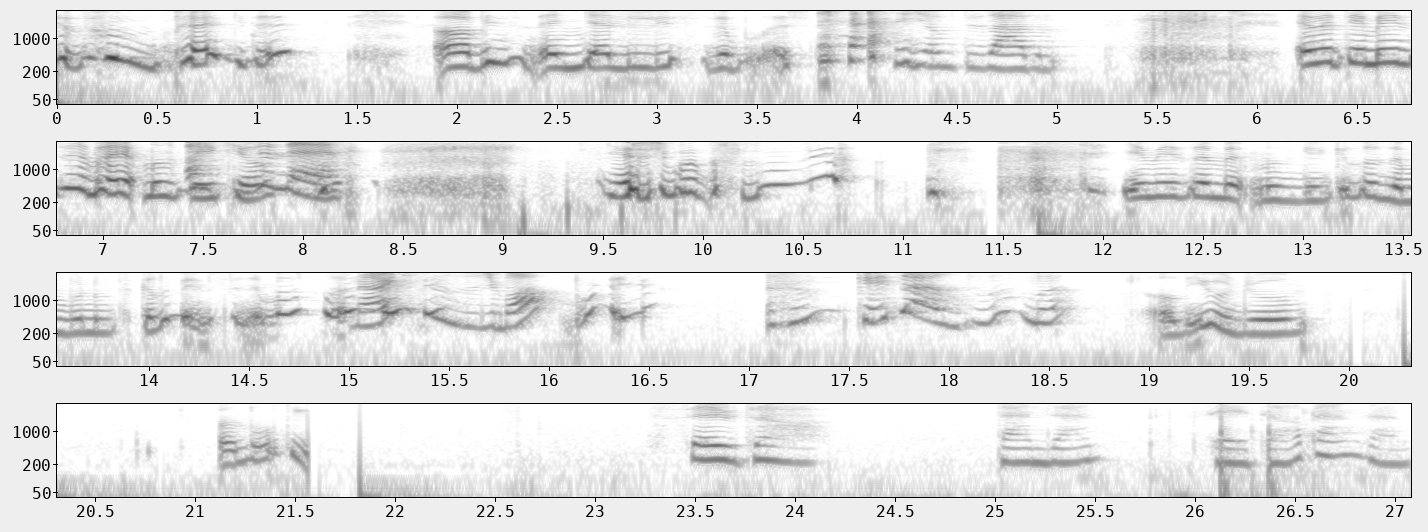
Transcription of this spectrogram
Hanım belki de abinizin engelliliği size bulaştı. Yok düzeldim. Evet yemeğinizi hemen yapmanız Ay gerekiyor. size ne? Yarışmadasınız ya. yemeğinizi hemen yapmanız gerekiyor. Zaten burnum tıkalı benim sinirim hasta. Neredesiniz acaba? Buradayım. Kayıt aldınız mı? Alıyorum. Aa, ne oldu? Sevda. Benden. Sevda benden.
